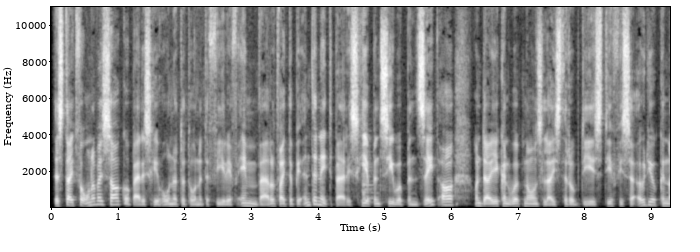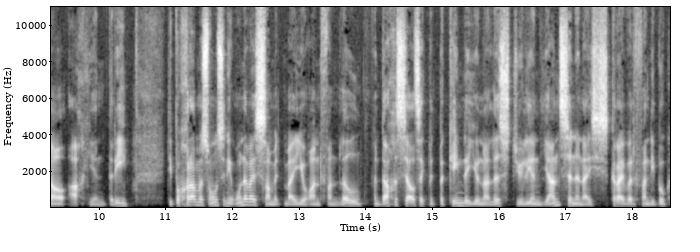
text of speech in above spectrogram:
Dis tyd vir onderwys sake op RSG 100 tot 104 FM wêreldwyd op die internet by rsg.co.za. Onthou jy kan ook na ons luister op DStv se audiokanaal 813. Die program is ons in die onderwys saam met my Johan van Lille. Vandag gesels ek met bekende joernalis Julian Jansen en hy is skrywer van die boek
